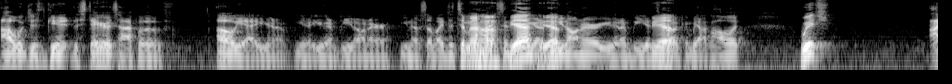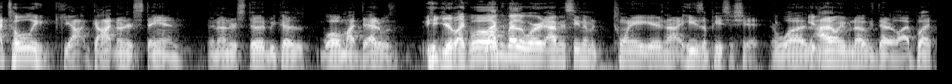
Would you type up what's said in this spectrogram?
I would just get the stereotype of, oh yeah, you're gonna, you know, you're gonna beat on her, you know, stuff like the typical Uh-huh. Mexican thing. Yeah, You're gonna yep. beat on her. You're gonna be a Yep. drunk and be alcoholic, which I totally got, got and understand and understood because, well, my dad was You're like, well, Lack of a better word, I haven't seen him in 28 years now. He's a piece of shit, or was. I don't even know if he's dead or alive. But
